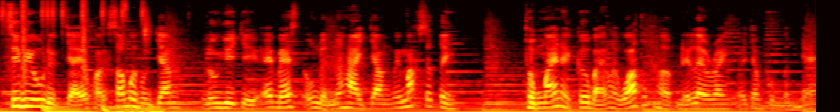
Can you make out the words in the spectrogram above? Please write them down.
CPU được chạy ở khoảng 60%, luôn duy trì FPS ổn định ở 200 với max setting. Thùng máy này cơ bản là quá thích hợp để leo rank ở trong cùng tầm giá.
